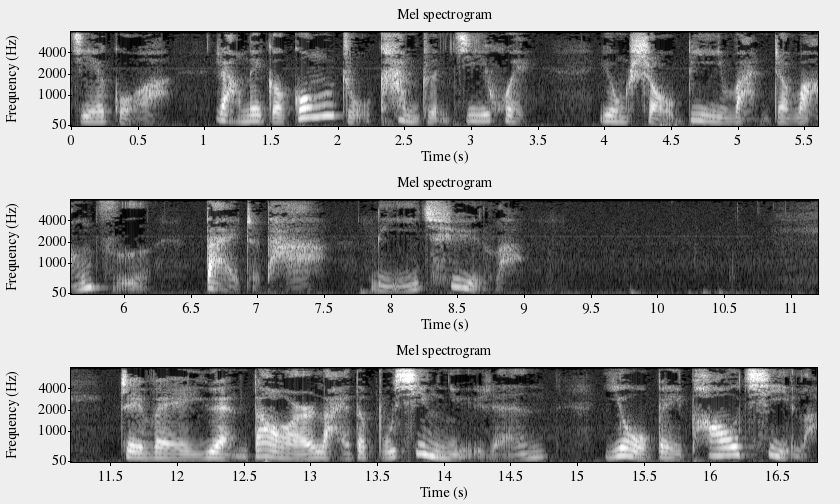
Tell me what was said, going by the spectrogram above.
结果让那个公主看准机会，用手臂挽着王子，带着他离去了。这位远道而来的不幸女人又被抛弃了，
